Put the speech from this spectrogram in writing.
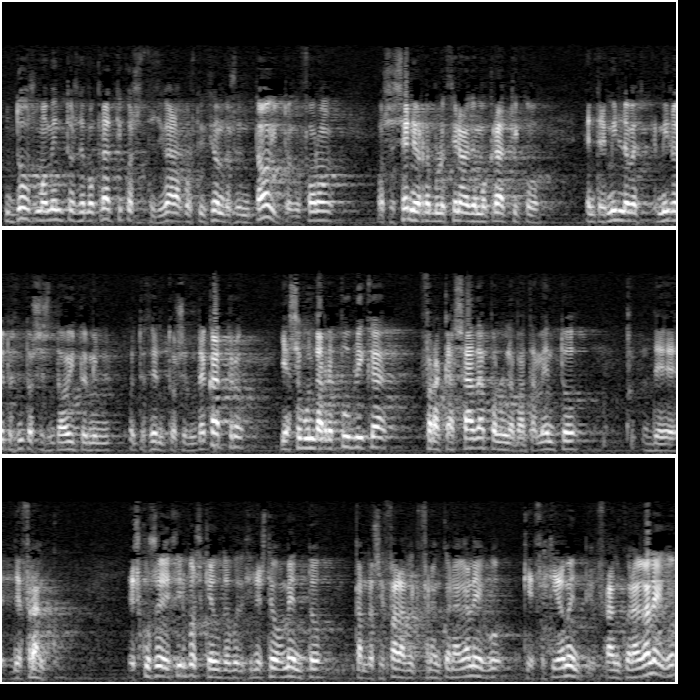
dous momentos democráticos hasta chegar á Constitución do 78, que foron o sesenio revolucionario democrático entre 1868 e 1874 e a Segunda República fracasada polo levantamento de, de Franco. Excuso de decirvos que eu debo dicir neste momento, cando se fala de que Franco era galego, que efectivamente Franco era galego,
